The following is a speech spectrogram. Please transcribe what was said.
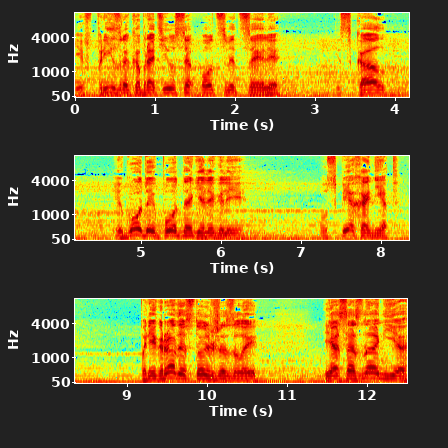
и в призрак обратился от цвет цели, искал, и годы под ноги легли. Успеха нет. Преграды столь же злы, и осознание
